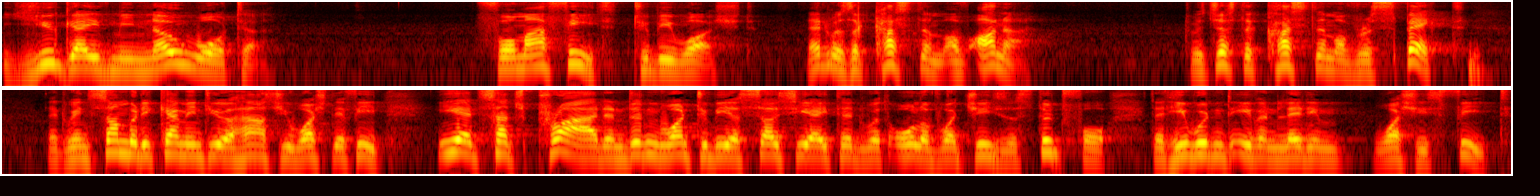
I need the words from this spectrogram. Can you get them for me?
You gave me no water for my feet to be washed. That was a custom of honor. It was just a custom of respect that when somebody came into your house, you washed their feet. He had such pride and didn't want to be associated with all of what Jesus stood for that he wouldn't even let him wash his feet.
